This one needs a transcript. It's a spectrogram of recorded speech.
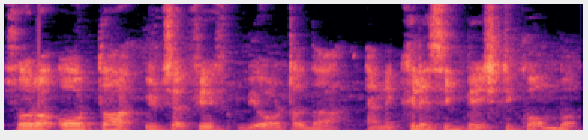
sonra orta 3 hafif bir orta daha. Yani klasik beşli combo.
